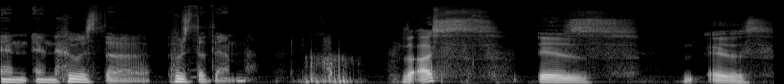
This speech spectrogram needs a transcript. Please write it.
and and who is the who's the them? The us is is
